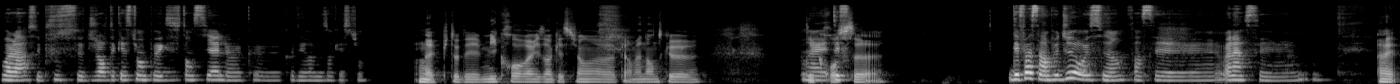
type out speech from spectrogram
Voilà, c'est plus ce genre de questions un peu existentielles euh, que, que des remises en question. Ouais, plutôt des micro-remises en question euh, permanentes que des grosses... Des, euh... des fois, c'est un peu dur aussi. Hein. Enfin, c'est... Voilà, c'est... Ouais.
